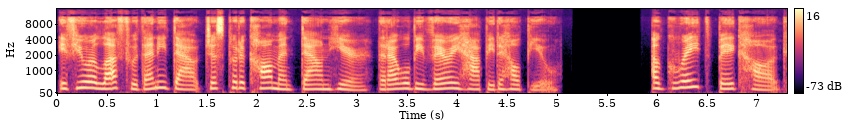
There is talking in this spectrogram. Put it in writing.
If you are left with any doubt, just put a comment down here that I will be very happy to help you. A great big hug.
